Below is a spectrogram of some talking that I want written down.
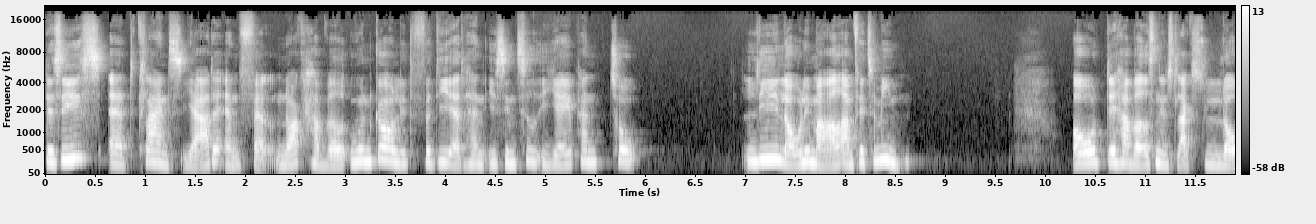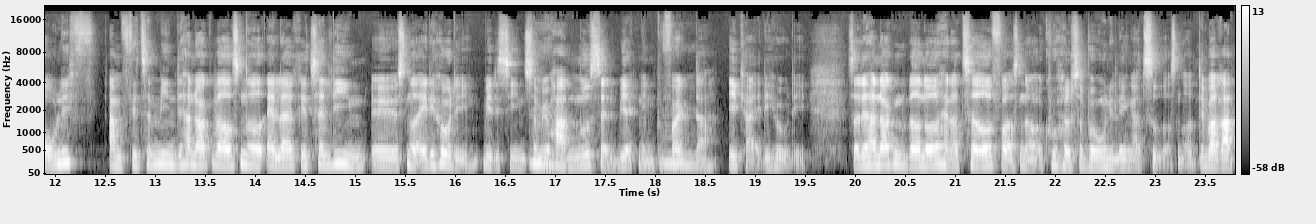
Det siges, at Kleins hjerteanfald nok har været uundgåeligt, fordi at han i sin tid i Japan tog lige lovlig meget amfetamin. Og det har været sådan en slags lovlig amfetamin. Det har nok været sådan noget eller Ritalin, øh, sådan noget ADHD-medicin, som mm. jo har den modsatte virkning på folk, der ikke har ADHD. Så det har nok været noget, han har taget for sådan at kunne holde sig vågen i længere tid og sådan noget. Det var ret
